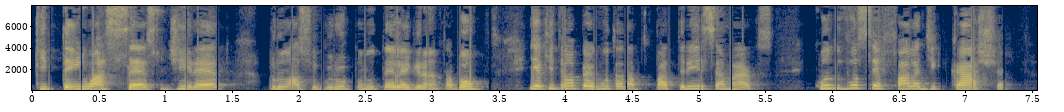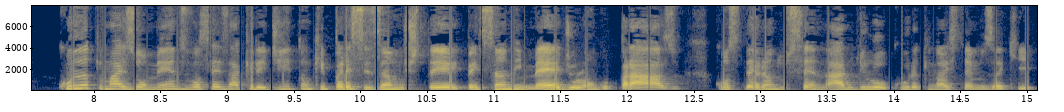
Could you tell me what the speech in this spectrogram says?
que tem o acesso direto para o nosso grupo no Telegram, tá bom? E aqui tem uma pergunta da Patrícia Marcos. Quando você fala de caixa, quanto mais ou menos vocês acreditam que precisamos ter, pensando em médio e longo prazo, considerando o cenário de loucura que nós temos aqui?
